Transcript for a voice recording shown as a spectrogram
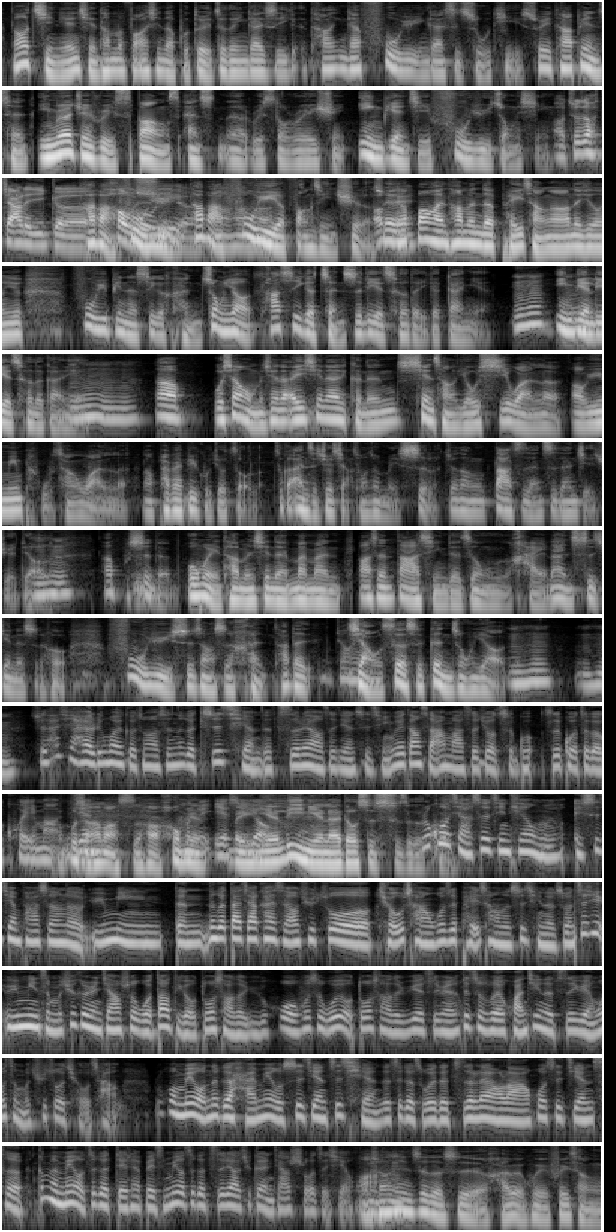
然后几年前他们发现到不对，这个应该是一个，它应该富裕应该是主体，所以它变成 Emergency Response and 呃 Restoration 应变及富裕中心。哦，就是加了一个他把后富裕的，，他把嗯富裕也放进去了，所以它包含他们的赔偿啊那些东西，富裕变成是一个很重要，它是一个整治列车的一个概念，嗯哼应变列车的概念。嗯嗯那不像我们现在，哎，现在可能现场游戏完了，哦，渔民补偿完了，然后拍拍屁股就走了，这个案子就假装就没事了，就让大自然自然解决掉了。它不是的，欧美他们现在慢慢发生大型的这种海难事件的时候，富裕事实上是很他的角色是更重要的。嗯哼，嗯哼，所以它其实还有另外一个重要是那个之前的资料这件事情，因为当时阿玛斯就有吃过吃过这个亏嘛。不止阿玛斯哈，后面也是有每年历年来都是吃这个。如果假设今天我们诶事件发生了，渔民等那个大家开始要去做求偿或是赔偿的事情的时候，这些渔民怎么去跟人家说我到底有多少的渔获，或是我有多少的渔业资源，这所谓环境的资源，我怎么去做求偿？如果没有那个还没有事件之前的这个所谓的资料啦，或是监测，根本没有这个 database，没有这个资料去跟人家说这些话，我相信这个是海委会非常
